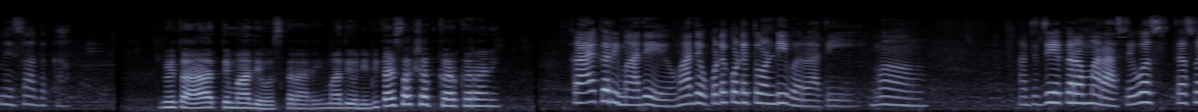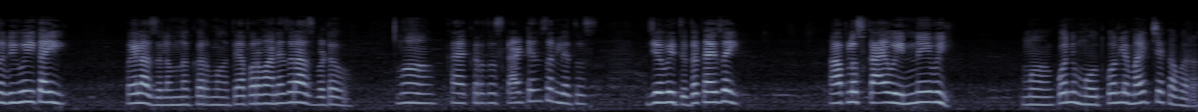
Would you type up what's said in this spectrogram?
नाही साधं का गयतात ते महादेवच करा रे महादेवनी बी काय साक्षात्कार करा आणि? काय करी महादेव महादेव कुठे कुठे तोंडी भर आधी. मग. आता जे करम मारा असे वस तसं बी होई काही. पहिला जलम न कर्म त्याप्रमाणेच रास बटव. मग काय करतोस काय टेन्शन लेतोस जे होई ते तर काय जाई. आपलंच काय होईन नाही होई. मग कोणी मौत कोणले माहितचे का बरं?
